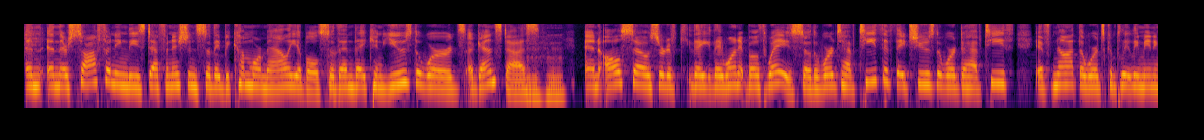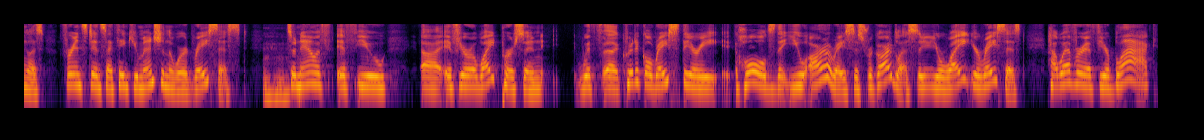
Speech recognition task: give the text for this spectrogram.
and and they're softening these definitions so they become more malleable so right. then they can use the words against us mm-hmm. and also sort of they they want it both ways so the words have teeth if they choose the word to have teeth if not the word's completely meaningless for instance i think you mentioned the word racist mm-hmm. so now if if you uh, if you're a white person with uh, critical race theory holds that you are a racist regardless so you're white you're racist however if you're black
